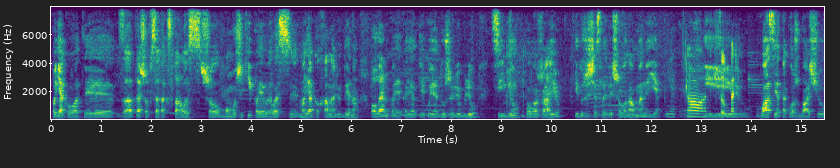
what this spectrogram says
подякувати за те, що все так сталося, що в моєму житті з'явилась моя кохана людина Оленко, яка я, яку я дуже люблю, ціню, поважаю і дуже щасливий, що вона в мене є. О, І супер. вас я також бачу,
